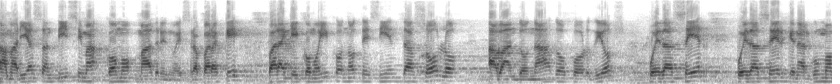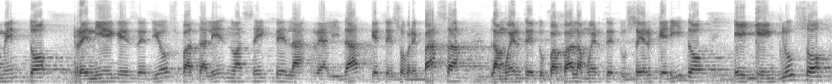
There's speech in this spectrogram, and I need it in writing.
a María Santísima como Madre nuestra. ¿Para qué? Para que como hijo no te sientas solo, abandonado por Dios, pueda ser, pueda ser que en algún momento reniegues de Dios, patales, no acepte la realidad que te sobrepasa, la muerte de tu papá, la muerte de tu ser querido, y que incluso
